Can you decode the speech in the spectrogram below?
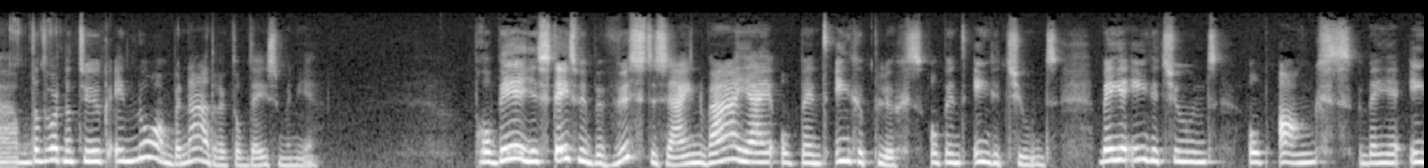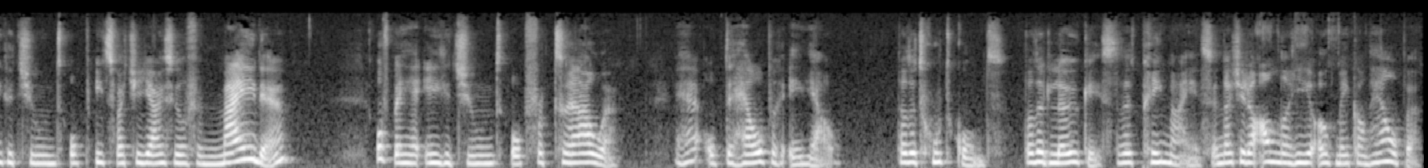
Um, dat wordt natuurlijk enorm benadrukt op deze manier. Probeer je steeds meer bewust te zijn waar jij op bent ingeplucht, op bent ingetuned. Ben je ingetuned op angst? Ben je ingetuned op iets wat je juist wil vermijden? Of ben je ingetuned op vertrouwen? Hè? Op de helper in jou. Dat het goed komt. Dat het leuk is. Dat het prima is. En dat je de ander hier ook mee kan helpen.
